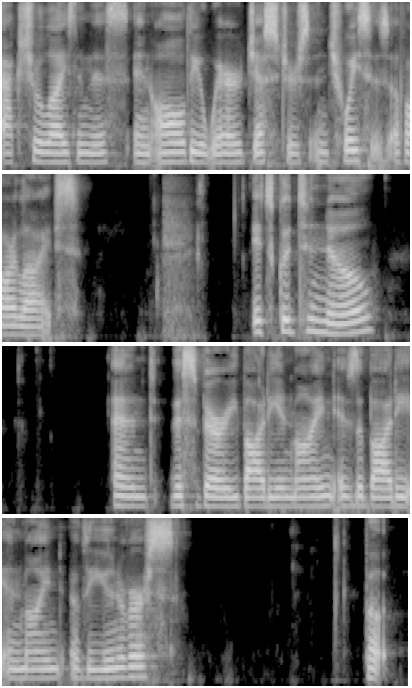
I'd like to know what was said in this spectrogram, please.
actualizing this in all the aware gestures and choices of our lives. It's good to know, and this very body and mind is the body and mind of the universe. But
